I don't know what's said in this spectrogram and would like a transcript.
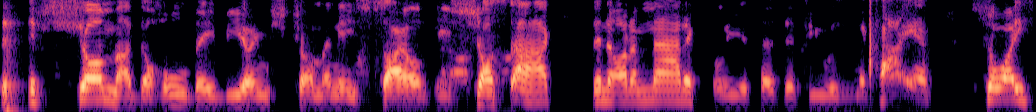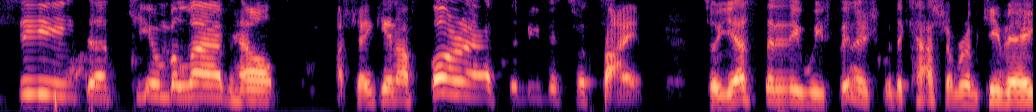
that if shoma the whole day biyom shoma and he's silent, he's shosak, then automatically it's as if he was Mekayim. So I see that Kiyum Belev helped. Ashenkin Afora has to be Bisvasayim. So yesterday we finished with the Kasha of Rabbi Kiva.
